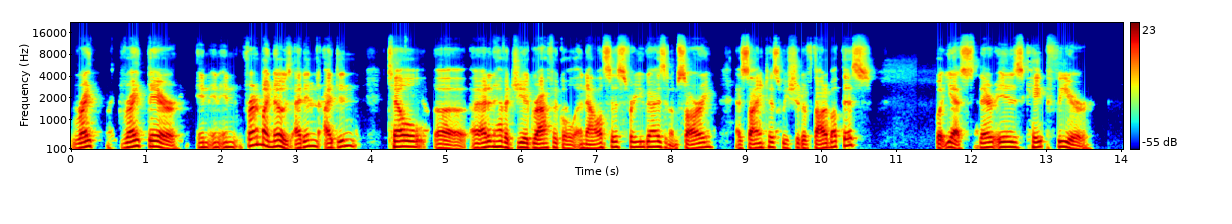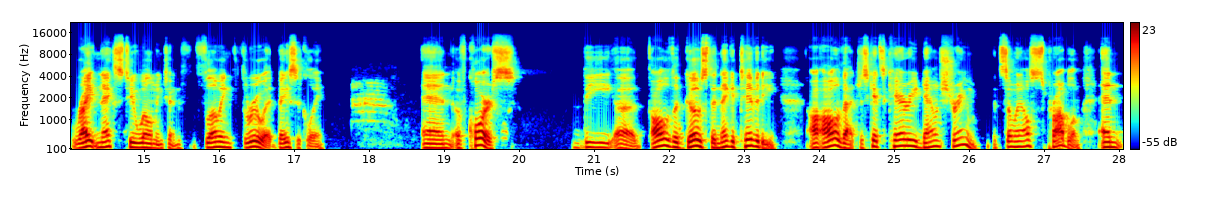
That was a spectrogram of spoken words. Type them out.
Right, right there in, in in front of my nose. I didn't, I didn't tell, uh, I didn't have a geographical analysis for you guys, and I'm sorry. As scientists, we should have thought about this. But yes, there is Cape Fear right next to Wilmington, flowing through it, basically. And of course, the uh, all of the ghosts, the negativity, all of that just gets carried downstream. It's someone else's problem. And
